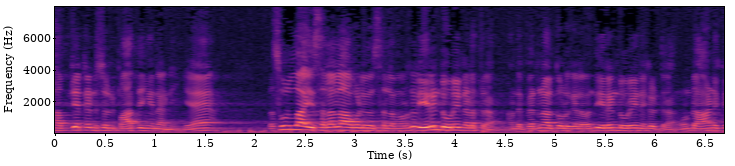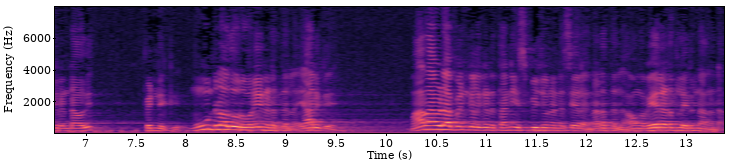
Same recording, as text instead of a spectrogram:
சப்ஜெக்ட்னு சொல்லி பார்த்தீங்கன்னா நீங்கள் ரசூல்லாய் சல்லா அலி வஸல்லம் அவர்கள் இரண்டு உரை நடத்துகிறாங்க அந்த பெருநாள் தொழுகையில் வந்து இரண்டு உரை நிகழ்த்துறாங்க. ஒன்று ஆணுக்கு ரெண்டாவது பெண்ணுக்கு. மூன்றாவது ஒரு உரை நடத்தல. யாருக்கு? மாதாவிடா பெண்களுக்கு. தனி ஸ்பீச் ஒன்று என்ன செய்யலை? நடத்தலை. அவங்க வேறு இடத்துல இருந்தாங்கடா.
